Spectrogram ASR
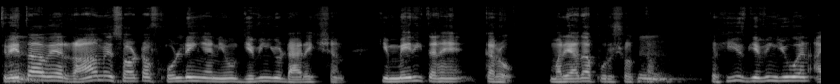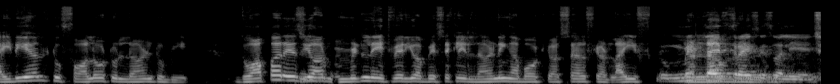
Treta way Ram is sort of holding and you giving you direction कि मेरी तरह करो मर्यादा पुरुषोत्तम। तो he is giving you an ideal to follow to learn to be Dwapar is your middle age where you are basically learning about yourself, your life, midlife crisis wali age.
